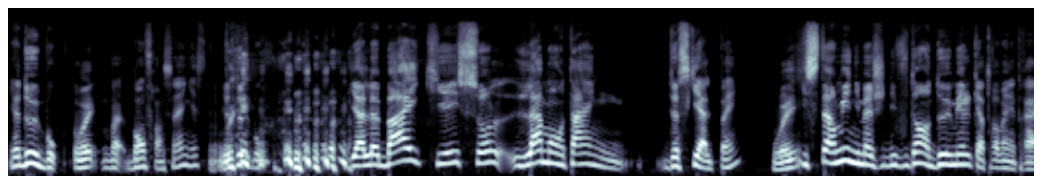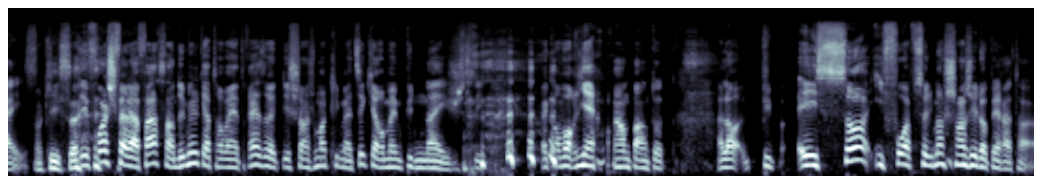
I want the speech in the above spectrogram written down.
Il y a deux baux. Oui. Ben, bon français, Agnès. Il y a deux baux. Il y a le bail qui est sur la montagne de ski alpin, Oui. qui se termine, imaginez-vous, dans en 2093. OK, ça. Des fois, je fais la farce en 2093 avec les changements climatiques, il n'y aura même plus de neige ici. fait qu'on va rien reprendre pantoute. Alors, puis, et ça, il faut absolument changer l'opérateur.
